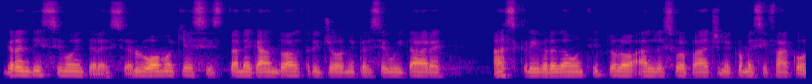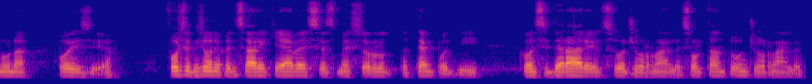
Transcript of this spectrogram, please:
grandissimo interesse. L'uomo che si sta negando altri giorni per seguitare a scrivere da un titolo alle sue pagine come si fa con una poesia. Forse bisogna pensare che avesse smesso da tempo di considerare il suo giornale soltanto un giornale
